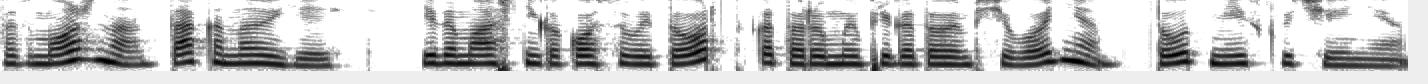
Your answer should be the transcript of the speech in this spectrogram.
Возможно, так оно и есть. И домашний кокосовый торт, который мы приготовим сегодня, тут не исключение.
